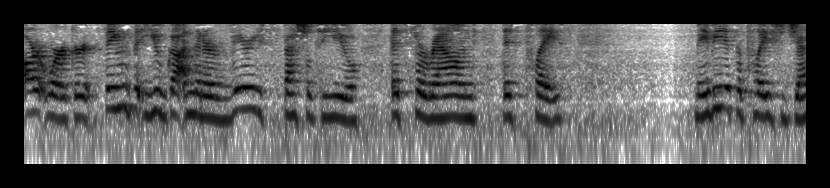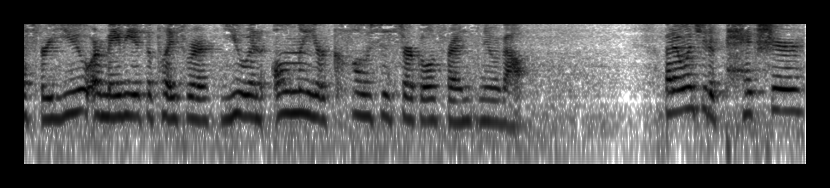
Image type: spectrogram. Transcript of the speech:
artwork or things that you've gotten that are very special to you that surround this place. Maybe it's a place just for you, or maybe it's a place where you and only your closest circle of friends knew about. But I want you to picture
